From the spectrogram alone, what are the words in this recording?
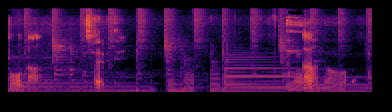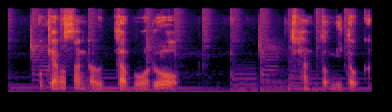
そうなん。そうやね。もうああの、お客さんが打ったボールをちゃんと見とく。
